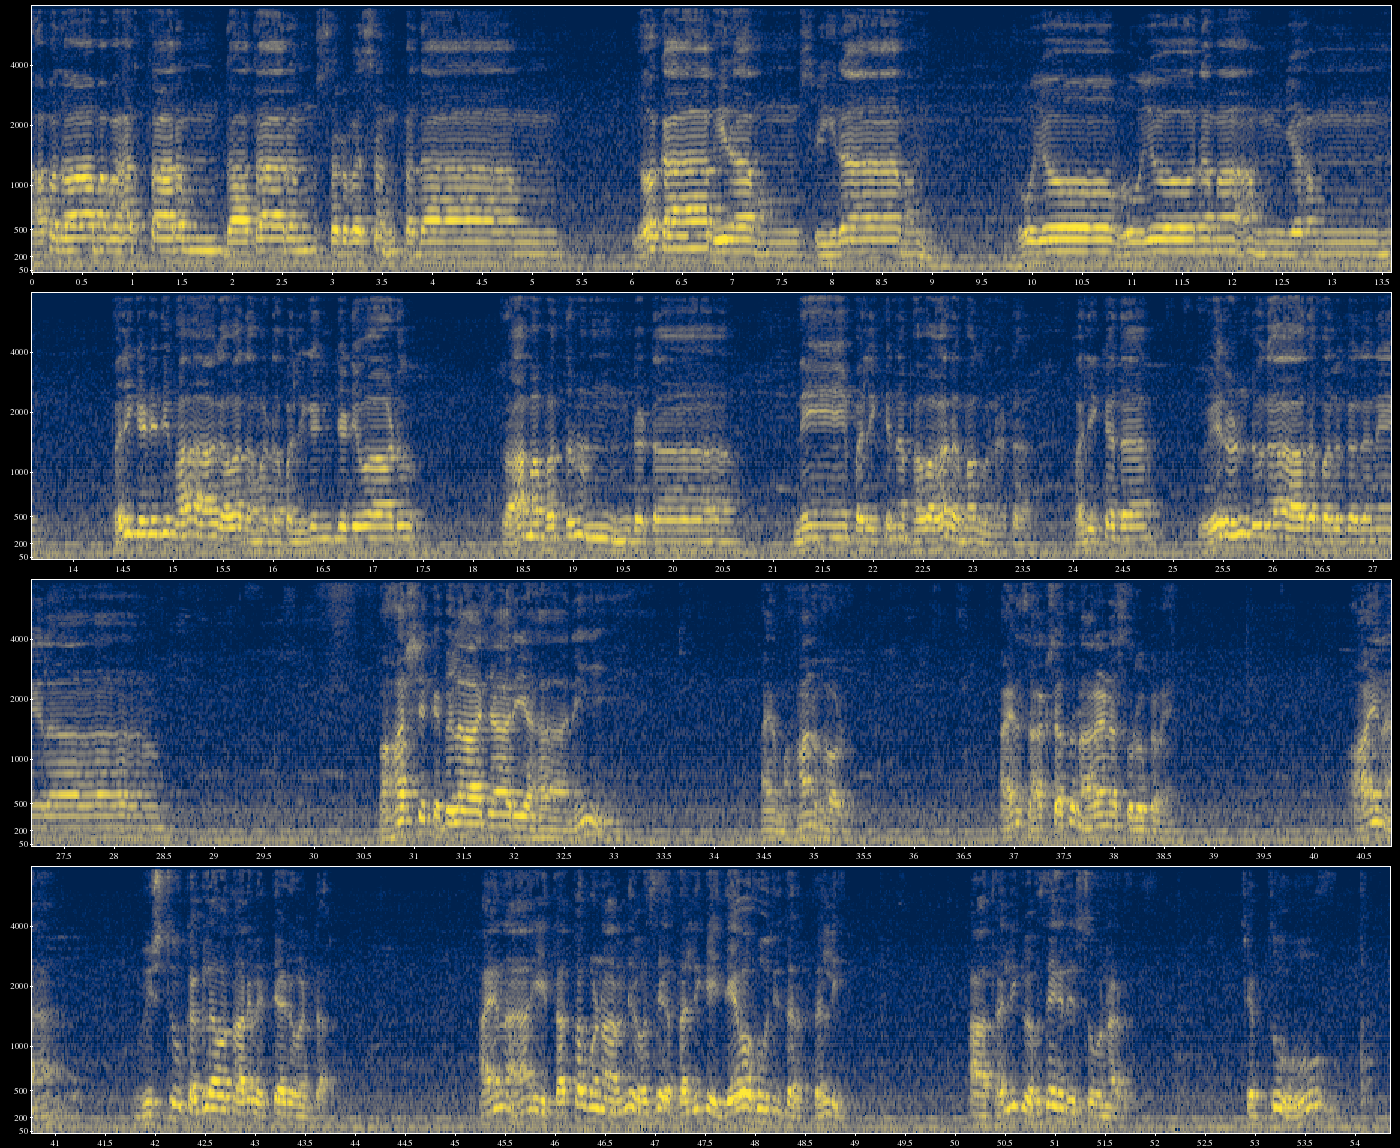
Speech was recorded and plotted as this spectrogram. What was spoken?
ఆపదామవహర్తారం దాతారం సర్వసంపదా లోకాభిరామం శ్రీరామం భూయో భూయో నమాహం పలికెడిది భాగవతమట పలికించడివాడు రామభద్రుండట నే పలికిన భవహరమగునట పలికద వేరుండుగాద పలుకగనేలా మహర్షి కపిలాచార్య అని ఆయన మహానుభావుడు. ఆయన సాక్షాత్తు నారాయణ స్వరూపమే. ఆయన విష్ణు కపిలావతారం ఎత్తాడు అంటారు. ఆయన ఈ తత్వగుణాలని వ్యవసాయ తల్లికి దేవహూతి తర తల్లి. ఆ తల్లికి వ్యవసేకరిస్తూ ఉన్నాడు. చెప్తూ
